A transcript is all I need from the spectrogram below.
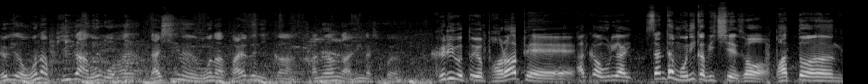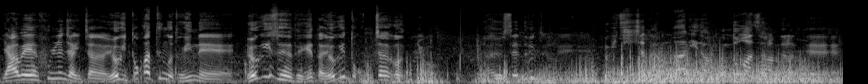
여기가 워낙 비가 안 오고 하- 날씨는 워낙 맑으니까 가능한 거 아닌가 싶어요. 그리고 또 요 바로 앞에 아까 우리가 산타 모니카 비치에서 봤던 야외 훈련장 있잖아요. 여기 똑같은 거 더 있네. 여기서 해도 되겠다. 여기 또 공짜거든요. 야 여기 샌드백도 있네. 여기 진짜 낭만이다 운동한 사람들한테.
